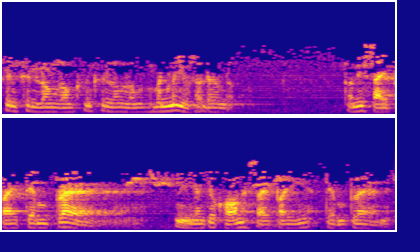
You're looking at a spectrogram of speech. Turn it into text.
ขึ้นขึ้นลงลงขึ้นขึ้นลงลงมันไม่อยู่เท่าเดิมหรอกตอนนี้ใส่ไปเต็มแปร่ นี่อย่างเจ้าของใส่ไปอย่างเงี้ยเต็มแปร่เนี่ย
